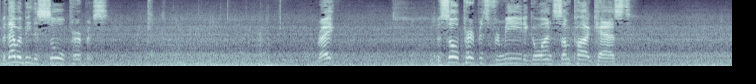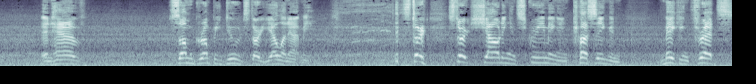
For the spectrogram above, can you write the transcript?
But that would be the sole purpose. Right? The sole purpose for me to go on some podcast and have some grumpy dude start yelling at me. start start shouting and screaming and cussing and making threats.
